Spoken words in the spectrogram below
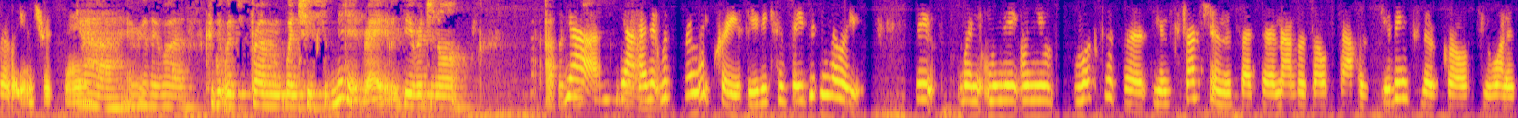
really interesting. Yeah, it really was because it was from when she submitted, right? It was the original application. Yeah, yeah, yeah, and it was really crazy because they didn't really. They when when they when you looked at the the instructions that the Mademoiselle staff was giving to the girls who wanted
